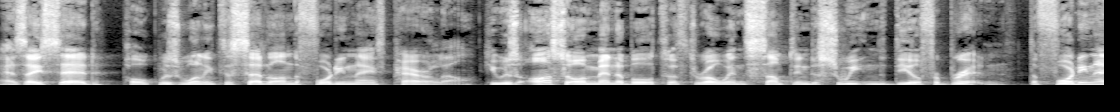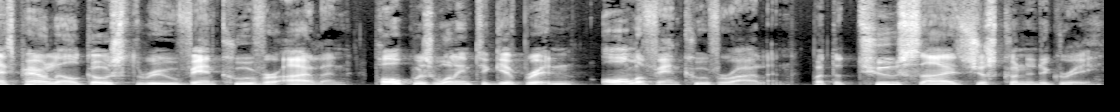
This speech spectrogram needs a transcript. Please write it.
As I said, Polk was willing to settle on the 49th parallel. He was also amenable to throw in something to sweeten the deal for Britain. The 49th parallel goes through Vancouver Island. Polk was willing to give Britain all of Vancouver Island, but the two sides just couldn't agree.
